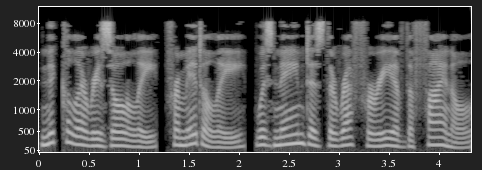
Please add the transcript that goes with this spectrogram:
Nicola Rizzoli, from Italy, was named as the referee of the final,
